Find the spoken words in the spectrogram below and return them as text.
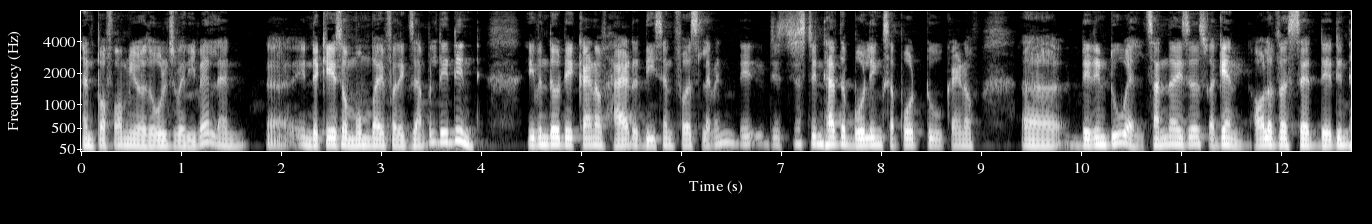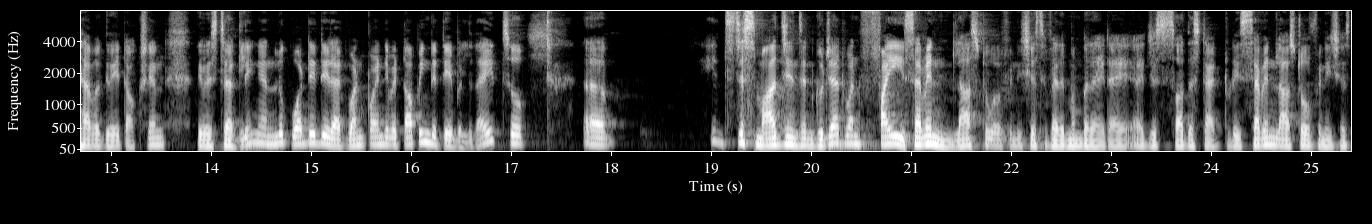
and perform your roles very well. And uh, in the case of Mumbai, for example, they didn't. Even though they kind of had a decent first 11, they just didn't have the bowling support to kind of, uh, they didn't do well. Sunrisers, again, all of us said they didn't have a great auction. They were struggling. And look what they did. At one point, they were topping the table, right? So, uh, it's just margins and Gujarat won five, seven last over finishes, if I remember right. I, I just saw the stat today. Seven last over finishes.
